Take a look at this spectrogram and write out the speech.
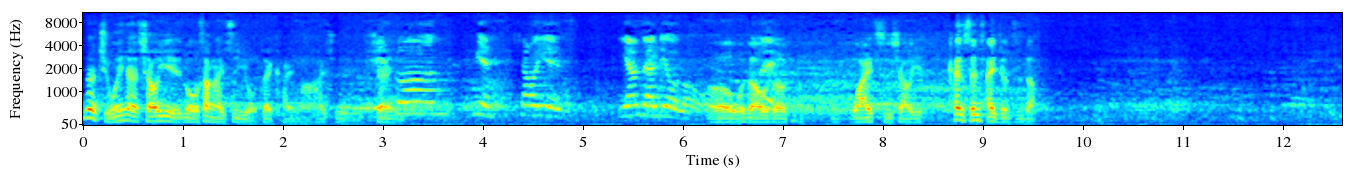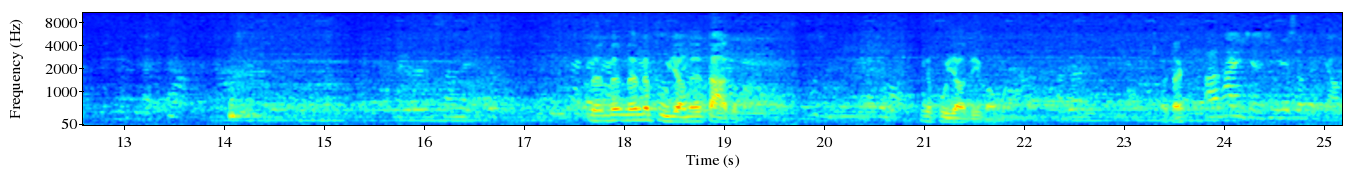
那请问一下，宵夜楼上还是有在开吗？还是现在？你说面宵夜一样在六楼。呃，我知道，我知道，我爱吃宵夜，看身材就知道。那那那那不一样，那是大的嘛？那不一样的地方嘛？好的。然后他以前是去社会教的。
